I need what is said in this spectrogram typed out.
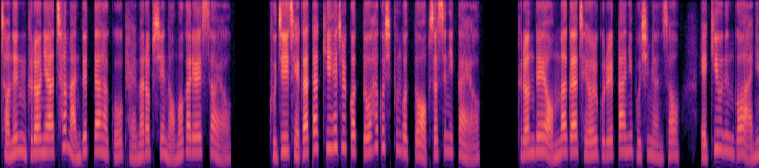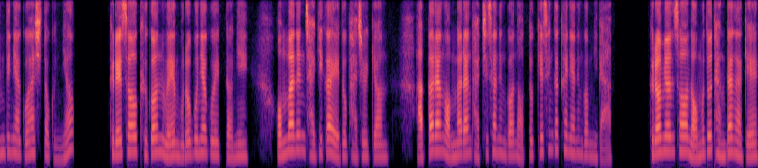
저는 그러냐 참 안 됐다 하고 별말 없이 넘어가려 했어요. 굳이 제가 딱히 해줄 것도 하고 싶은 것도 없었으니까요. 그런데 엄마가 제 얼굴을 빤히 보시면서 애 키우는 거 안 힘드냐고 하시더군요. 그래서 그건 왜 물어보냐고 했더니 엄마는 자기가 애도 봐줄 겸 아빠랑 엄마랑 같이 사는 건 어떻게 생각하냐는 겁니다. 그러면서 너무도 당당하게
